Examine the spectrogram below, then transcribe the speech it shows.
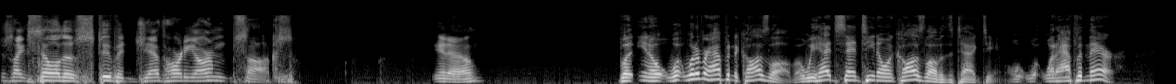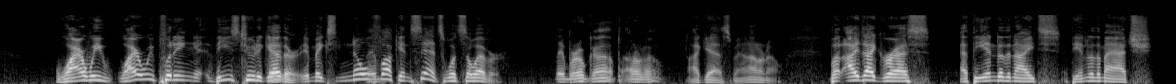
Just like selling those stupid Jeff Hardy arm socks. You know, But you know, what, whatever happened to Kozlov? We had Santino and Kozlov as a tag team. What, what happened there? Why are we Why are we putting these two together? it makes no fucking sense whatsoever. They broke up. I don't know. I guess, man. I don't know. But I digress. At the end of the night, at the end of the match,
